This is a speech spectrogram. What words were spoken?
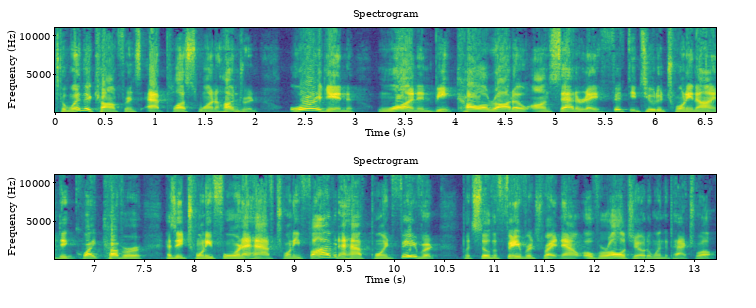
to win the conference at plus 100. Oregon won and beat Colorado on Saturday 52 to 29. Didn't quite cover as a 24 and a half, 25 and a half point favorite, but still the favorites right now overall, Joe, to win the Pac 12.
